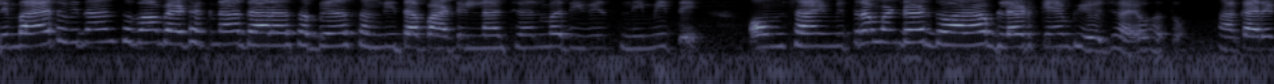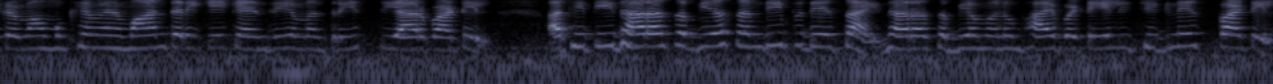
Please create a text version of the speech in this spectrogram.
લિંબાયત વિધાનસભા બેઠકના ધારાસભ્ય સંગીતા પાટીલના જન્મ દિવસ નિમિત્તે ઓમ સાઈ મિત્ર મંડળ દ્વારા બ્લડ કેમ્પ યોજાયો હતો. આ કાર્યક્રમમાં મુખ્ય મહેમાન તરીકે કેન્દ્રીય મંત્રી સી આર પાટીલ અતિથિ ધારાસભ્ય સંદીપ દેસાઈ ધારાસભ્ય મનુભાઈ પટેલ જિગ્નેશ પાટીલ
